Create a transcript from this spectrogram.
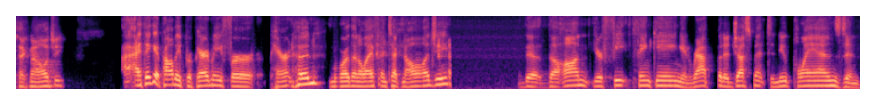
technology? I think it probably prepared me for parenthood more than a life in technology. the the on your feet thinking and rapid adjustment to new plans and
